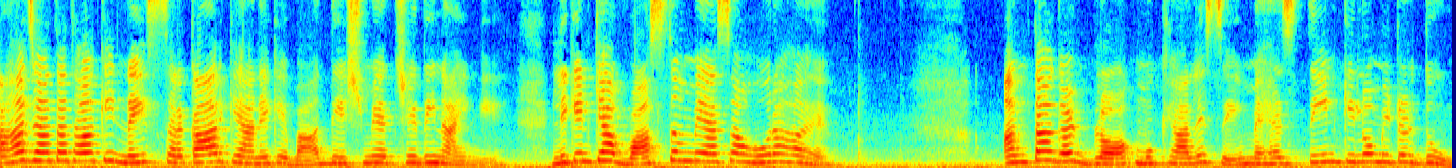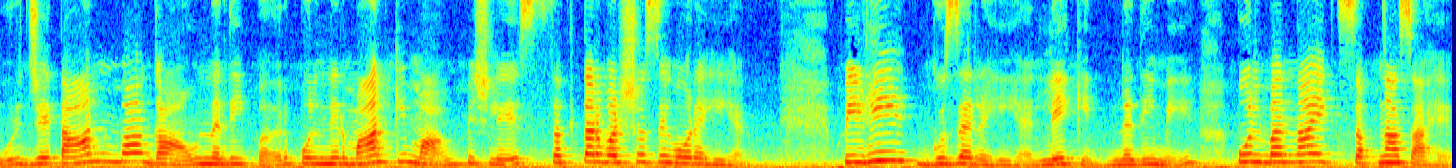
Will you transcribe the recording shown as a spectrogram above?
कहा जाता था कि नई सरकार के आने के बाद देश में अच्छे दिन आएँगे। लेकिन क्या वास्तव में ऐसा हो रहा है? अंतागढ़ ब्लॉक मुख्यालय से महज तीन किलोमीटर दूर जेतानवा गाँव नदी पर पुल निर्माण की मांग पिछले सत्तर वर्षों से हो रही है। पीढ़ी गुजर रही है, लेकिन नदी में पुल बनना एक सपना सा है।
